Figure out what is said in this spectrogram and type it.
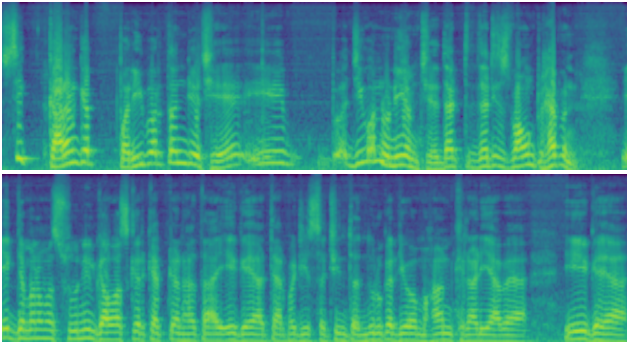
સી કારણ કે પરિવર્તન જે છે, એ જીવનનો નિયમ છે. That that is bound to happen એક જમાનામાં સુનિલ ગાવસ્કર કેપ્ટન હતા, એ ગયા, ત્યાર પછી સચિન તેંડુલકર જેવા મહાન ખેલાડી આવ્યા. એ ગયા.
